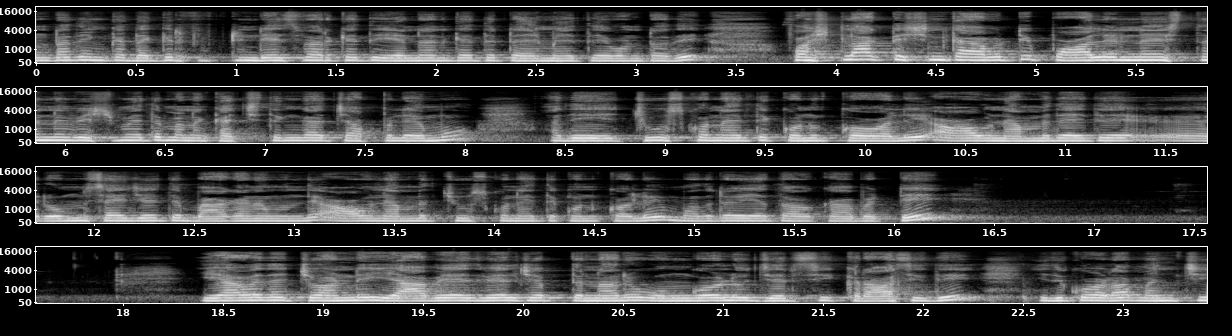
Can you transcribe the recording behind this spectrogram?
ఉంటుంది. ఇంకా దగ్గర ఫిఫ్టీన్ డేస్ వరకు అయితే వేయడానికి అయితే టైం అయితే ఉంటుంది. ఫస్ట్ లాక్టేషన్ కాబట్టి పాలు ఇస్తున్న విషయం అయితే మనం ఖచ్చితంగా చెప్పలేము. అది చూసుకొని అయితే కొనుక్కోవాలి. ఆవు నెమ్మది అయితే రూమ్ రొమ్ము సైజ్ అయితే బాగానే ఉంది. ఆవు నెమ్మది చూసుకొని అయితే కొనుక్కోవాలి. మొదట ఈతావు కాబట్టి. యాభై చూడండి యాభై ఐదు వేలు చెప్తున్నారు. ఒంగోలు జెర్సీ క్రాస్ ఇది. ఇది కూడా మంచి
